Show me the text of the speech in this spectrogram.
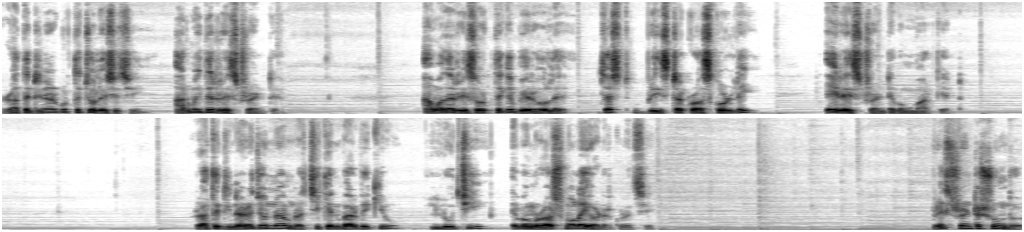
রাতে ডিনার করতে চলে এসেছি আর্মিদের রেস্টুরেন্টে আমাদের রিসোর্ট থেকে বের হলে জাস্ট ব্রিজটা ক্রস করলেই এই রেস্টুরেন্ট এবং মার্কেট রাতে ডিনারের জন্য আমরা চিকেন বারবিকিউ লুচি এবং রসমলাই অর্ডার করেছি। রেস্টুরেন্টটা সুন্দর,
